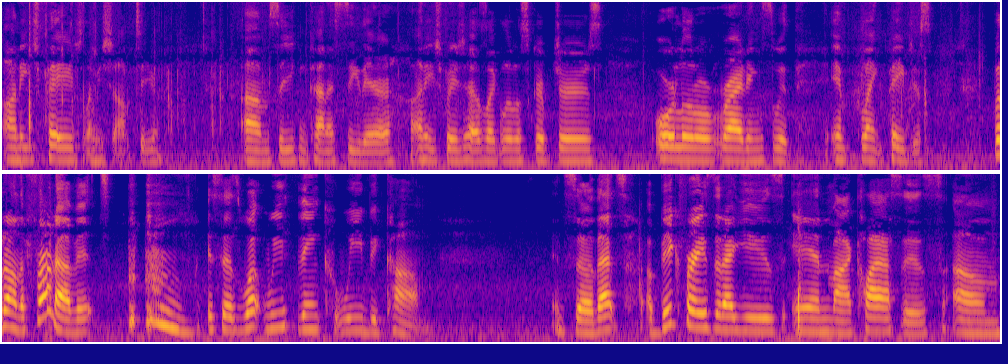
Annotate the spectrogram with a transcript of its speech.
on each page. Let me show them to you. Um, so you can kind of see there. On each page, it has like little scriptures or little writings with blank pages. But on the front of it, it says, What we think we become. And so that's a big phrase that I use in my classes um,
